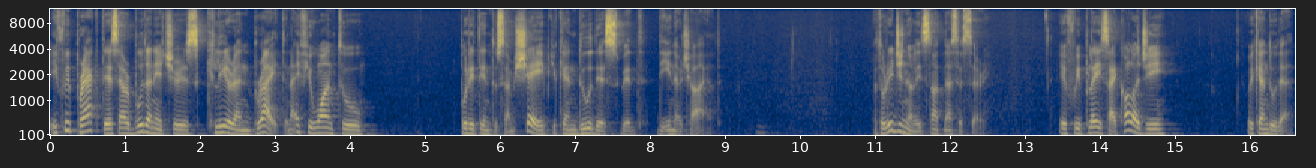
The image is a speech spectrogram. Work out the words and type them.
if we practice, our Buddha nature is clear and bright. And if you want to put it into some shape, you can do this with the inner child. But originally, it's not necessary. If we play psychology, we can do that.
